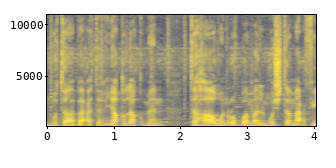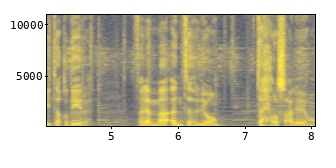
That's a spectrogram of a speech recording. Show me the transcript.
متابعته. يقلق من تهاون ربما المجتمع في تقديره. فلما أنت اليوم تحرص عليهم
